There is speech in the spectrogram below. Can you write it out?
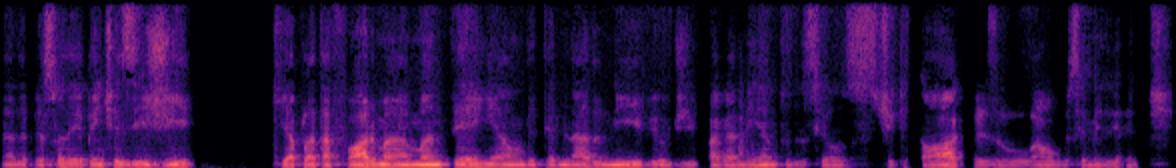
né, da pessoa, de repente, exigir que a plataforma mantenha um determinado nível de pagamento dos seus TikTokers ou algo semelhante.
